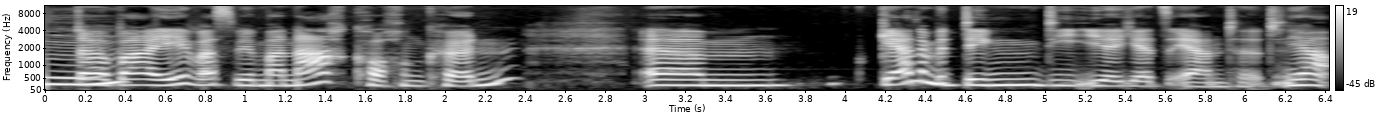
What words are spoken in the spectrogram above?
Mhm. dabei, was wir mal nachkochen können. Ähm, gerne mit Dingen, die ihr jetzt erntet. Ja,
